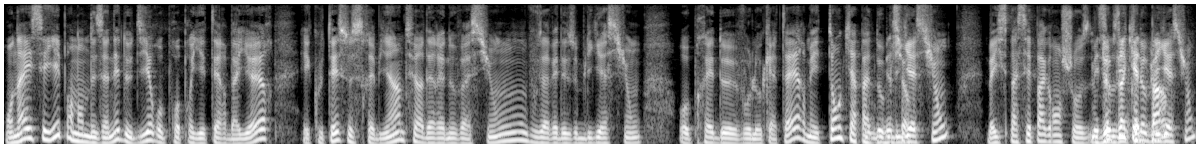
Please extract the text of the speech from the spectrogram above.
On a essayé pendant des années de dire aux propriétaires bailleurs, écoutez, ce serait bien de faire des rénovations, vous avez des obligations auprès de vos locataires, mais tant qu'il n'y a pas sûr. d'obligation, ben, il ne se passait pas grand-chose. Mais Depuis quelle inquiète pas obligation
